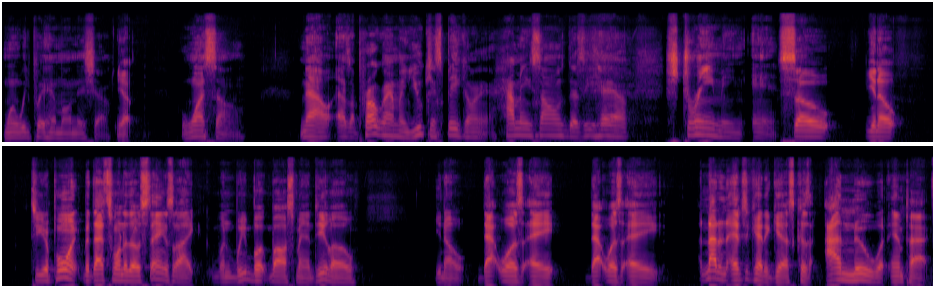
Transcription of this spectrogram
when we put him on this show. Yep. One song. Now, as a programmer, you can speak on it. How many songs does he have streaming and So, you know, to your point, but that's one of those things like when we booked Boss Man Dlow, you know, that was a that was a not an educated guess because I knew what impact.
